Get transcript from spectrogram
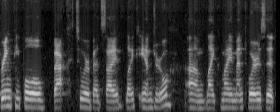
bring people back to her bedside, like Andrew, um, like my mentors at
